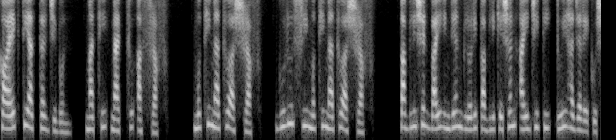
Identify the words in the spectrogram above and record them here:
কয়েকটি আত্মার জীবন Mathi Matthew Ashraf. Mathi Matthew Ashraf Guru Shri Mathi Matthew Ashraf. Published by Indian glory publication IGP দুই হাজার একুশ।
